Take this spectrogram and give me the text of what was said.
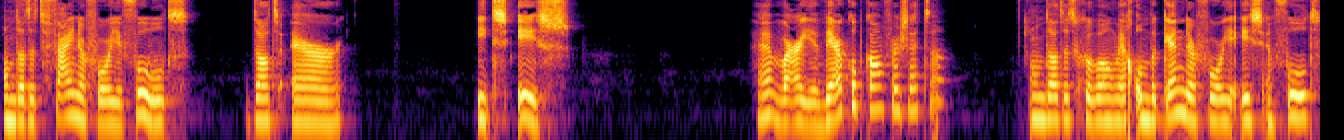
omdat het fijner voor je voelt dat er iets is hè, waar je werk op kan verzetten. Omdat het gewoonweg onbekender voor je is en voelt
